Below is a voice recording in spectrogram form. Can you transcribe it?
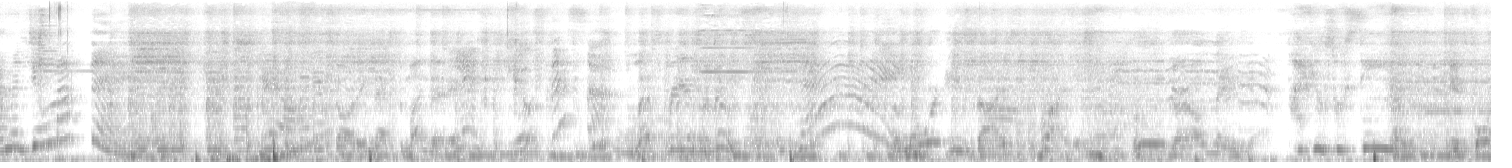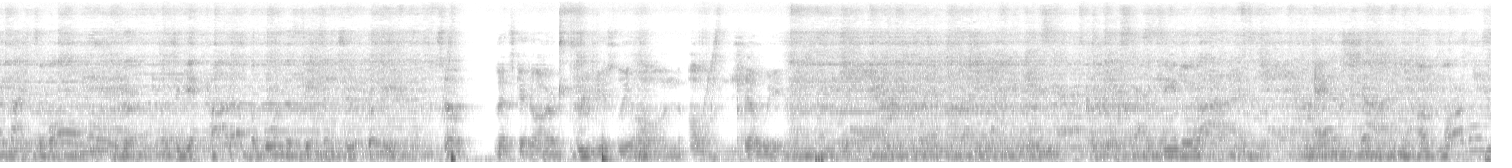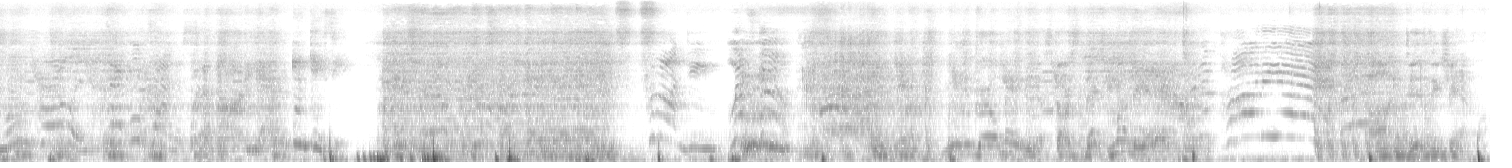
time to do my thing. Starting next Monday. Let's juice this up. Let's reintroduce. Dang. The Lower East Side's brightest Moon Girl Mania. I feel so seen. It's four nights of all Moon Girls to get caught up before the season two premiere. So, let's get our previously on on, shall we? Yeah. See the live. Moon Girl Mania starts next Monday at 8 on Disney Channel.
